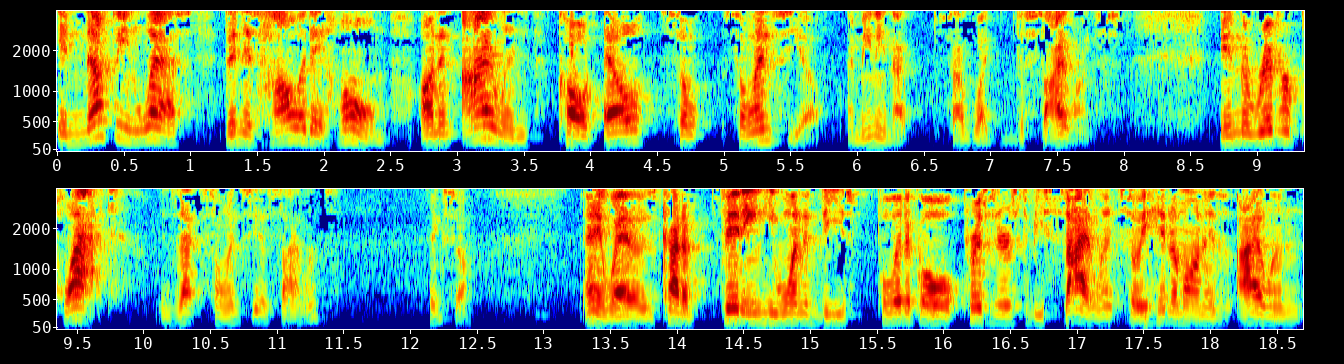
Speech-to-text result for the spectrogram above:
in nothing less than his holiday home on an island called El Silencio. I mean, that sounds like the silence. In the River Plate. Is that Silencio silence? I think so. Anyway, it was kind of fitting. He wanted these political prisoners to be silent, so he hid them on his island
